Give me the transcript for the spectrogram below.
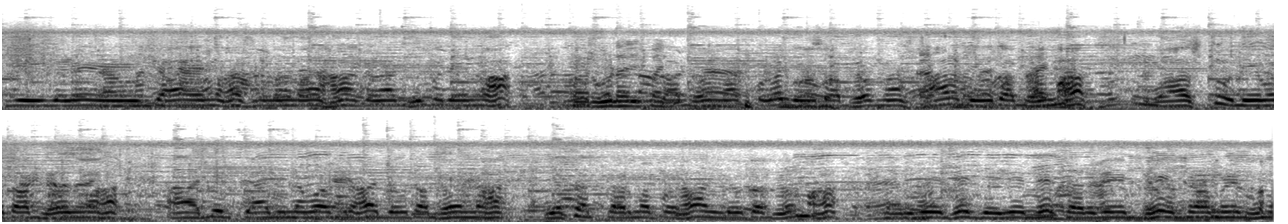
श्री गणेशाय महाश्रीमन महा गणाधिपते महा नमः नमः वास्तु नमः आदित्यादि नवग्रह देवताभ्यो नमः यशत् कर्म प्रधान लोक ब्रह्म सर्वे देवताभ्यो नमः सर्वेभ्य देवेभ्य सर्वेभ्य ब्राह्मणे मुख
